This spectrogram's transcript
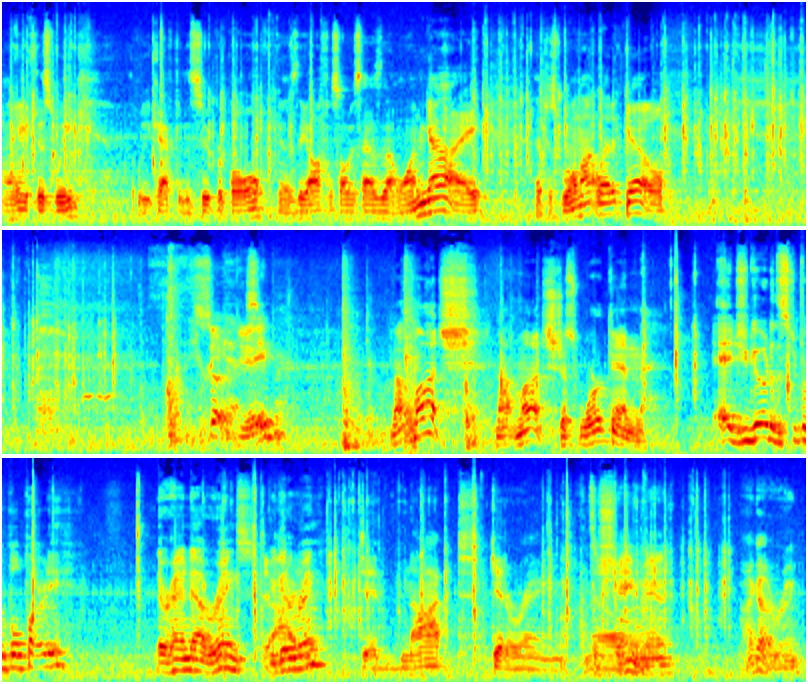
I hate this week, the week after the Super Bowl, because the office always has that one guy that just will not let it go. So, up, Gabe? Not much, not much, just working. Hey, did you go to the Super Bowl party? They were handing out rings. Did you get a I ring? Did not get a ring. That's a shame, man. I got a ring.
